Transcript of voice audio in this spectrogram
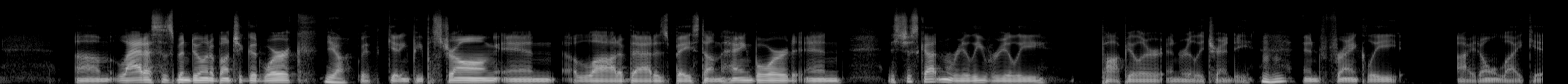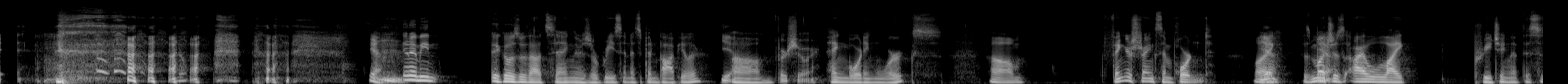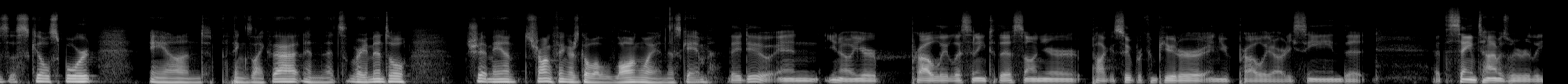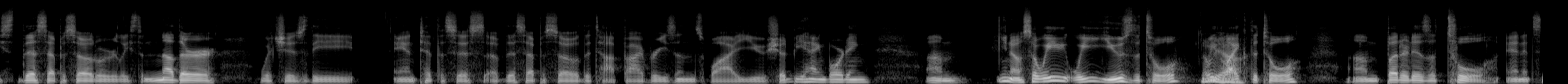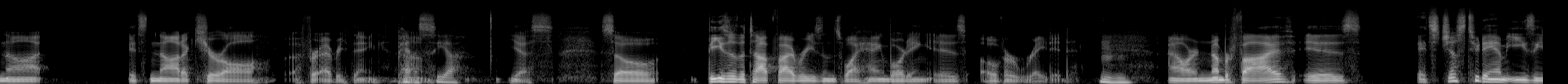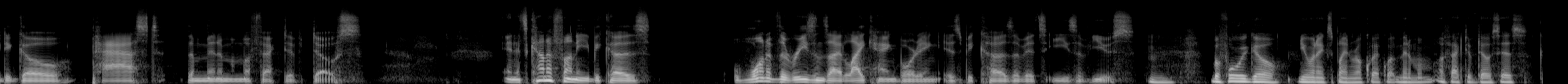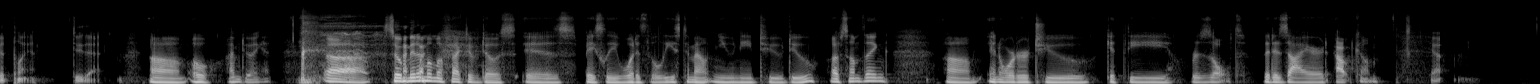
um, Lattice has been doing a bunch of good work Yeah. with getting people strong, and a lot of that is based on the hangboard, and it's just gotten really, really popular and really trendy. hmm And frankly, I don't like it. Yeah. And I mean, it goes without saying there's a reason it's been popular. Yeah. Um, For sure. hangboarding works. Um, finger strength's important. Like, Yeah. as much Yeah. as I like preaching that this is a skill sport and things like that, and that's very mental, shit, man, strong fingers go a long way in this game. They do. And, you know, you're probably listening to this on your pocket supercomputer, and you've probably already seen that at the same time as we released this episode, we released another, which is the antithesis of this episode the top five reasons why you should be hangboarding. Um, you know, so we, we use the tool, Oh, we yeah. like the tool, um, but it is a tool and it's not. It's not a cure-all for everything. Um, Panacea. Yes. So these are the top five reasons why hangboarding is overrated. hmm Our number five is it's just too damn easy to go past the minimum effective dose. And it's kind of funny because one of the reasons I like hangboarding is because of its ease of use. hmm Before we go, you want to explain real quick what minimum effective dose is? Good plan. Do that. Um, oh, I'm doing it. Uh, so minimum effective dose is basically what is the least amount you need to do of something um, in order to get the result, the desired outcome. Yeah.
